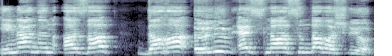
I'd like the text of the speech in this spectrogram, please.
inanın azap daha ölüm esnasında başlıyor.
